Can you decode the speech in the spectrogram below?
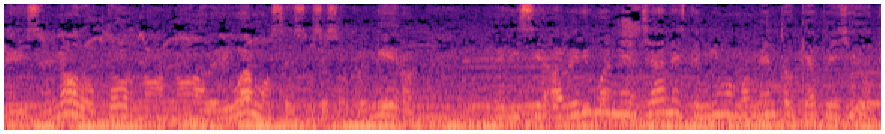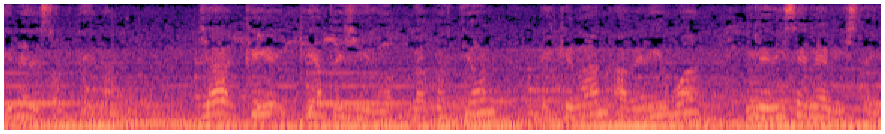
Le dice, no, doctor, no, no averiguamos eso, se sorprendieron. Le dice, averiguame ya en este mismo momento qué apellido tiene de soltera. Ya, ¿qué, qué apellido? La cuestión es que van, averigua y le dice Levistein.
